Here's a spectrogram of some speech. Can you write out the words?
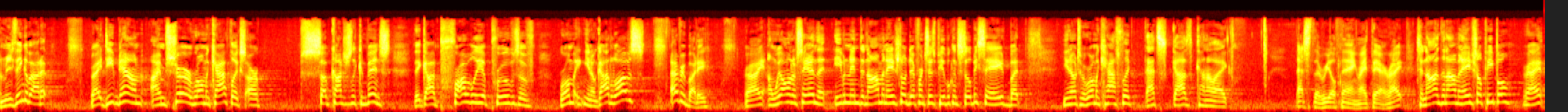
I mean, you think about it, right? Deep down, I'm sure Roman Catholics are subconsciously convinced that God probably approves of Roman, you know, God loves everybody, right? And we all understand that even in denominational differences, people can still be saved, but, you know, to a Roman Catholic, that's God's kind of like, that's the real thing right there, right? To non denominational people, right?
